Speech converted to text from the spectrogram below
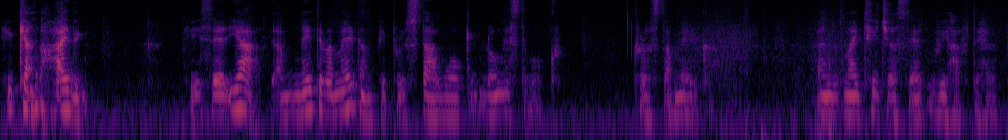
He cannot hiding. He said, yeah, um, Native American people start walking, longest walk across America. And my teacher said, we have to help.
